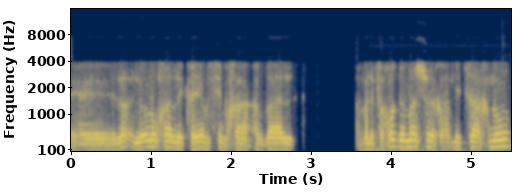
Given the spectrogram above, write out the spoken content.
אה, לא, לא נוכל לקיים שמחה, אבל, אבל לפחות במשהו אחד ניצחנו,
